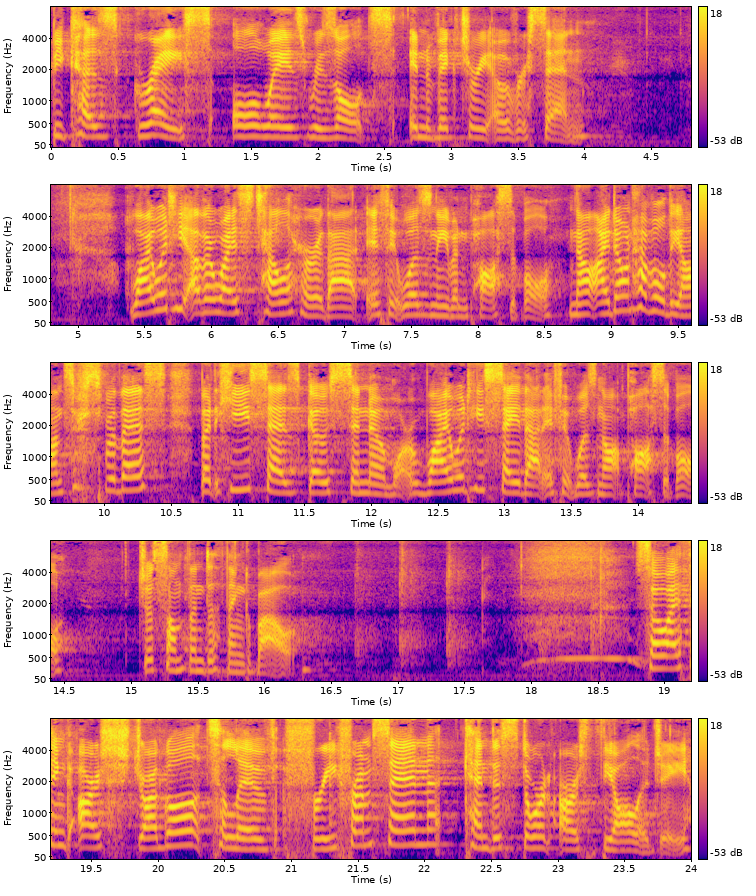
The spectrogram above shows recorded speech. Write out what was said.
Because grace always results in victory over sin. Why would he otherwise tell her that if it wasn't even possible? Now, I don't have all the answers for this, but he says, Go sin no more. Why would he say that if it was not possible? Just something to think about. So I think our struggle to live free from sin can distort our theology.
